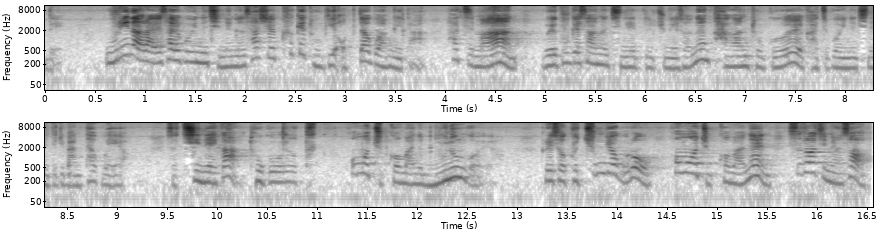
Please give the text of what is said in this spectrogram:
네. 우리나라에 살고 있는 지네는 사실 크게 독이 없다고 합니다. 하지만 외국에 사는 지네들 중에서는 강한 독을 가지고 있는 지네들이 많다고 해요. 그래서 지네가 독으로 탁 호모 주커만을 무는 거예요. 그래서 그 충격으로 호모 주커만은 쓰러지면서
